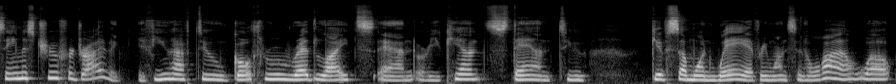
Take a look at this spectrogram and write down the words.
Same is true for driving. If you have to go through red lights and or you can't stand to give someone way every once in a while, well,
